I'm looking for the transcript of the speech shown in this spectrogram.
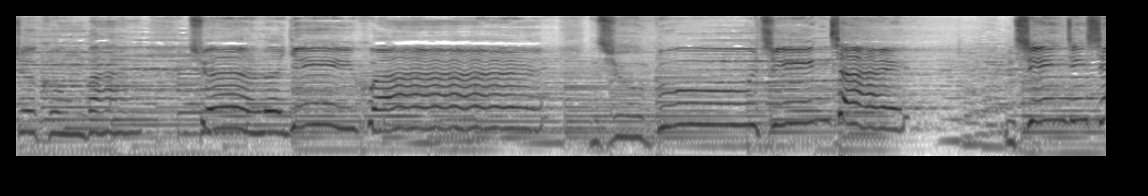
着空白，缺了一块就不精彩。紧紧相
